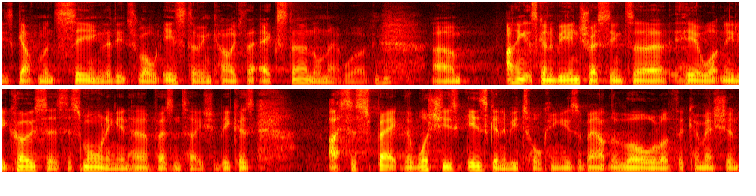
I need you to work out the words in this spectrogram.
is government seeing that its role is to encourage that external network. Um, I think it's going to be interesting to hear what Neelie Kroes says this morning in her presentation, because I suspect that what she is going to be talking is about the role of the Commission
